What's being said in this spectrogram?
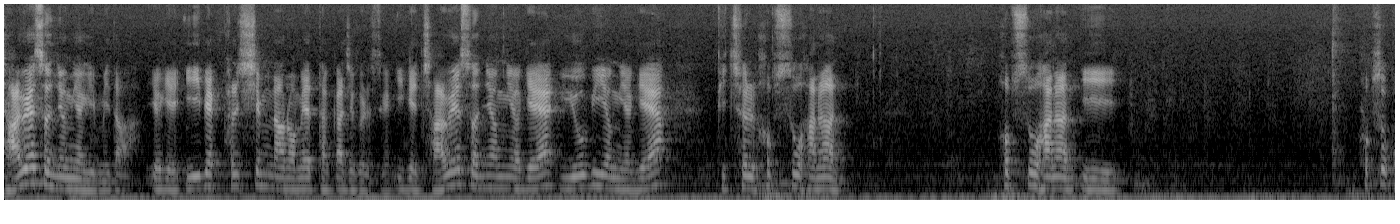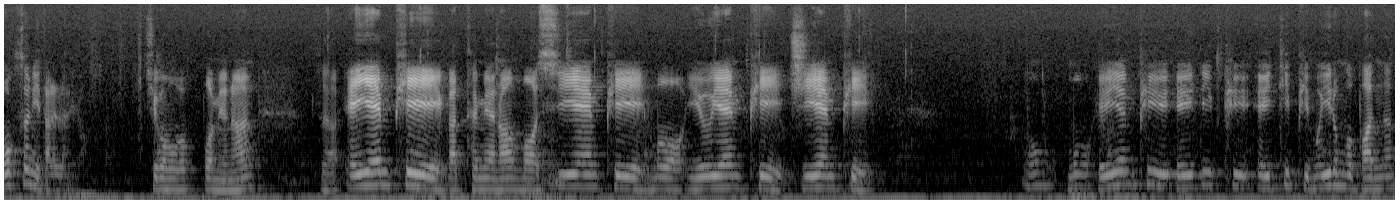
자외선 영역입니다. 여기 280 나노메타까지 그랬어요. 이게 자외선 영역에 UV 영역에 빛을 흡수하는 흡수하는 이 흡수 곡선이 달라요. 지금 보면은 저 AMP 같으면은 뭐 CMP, 뭐 UMP, GMP, 뭐, 뭐 AMP, ADP, ATP 뭐 이런 거 봤는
